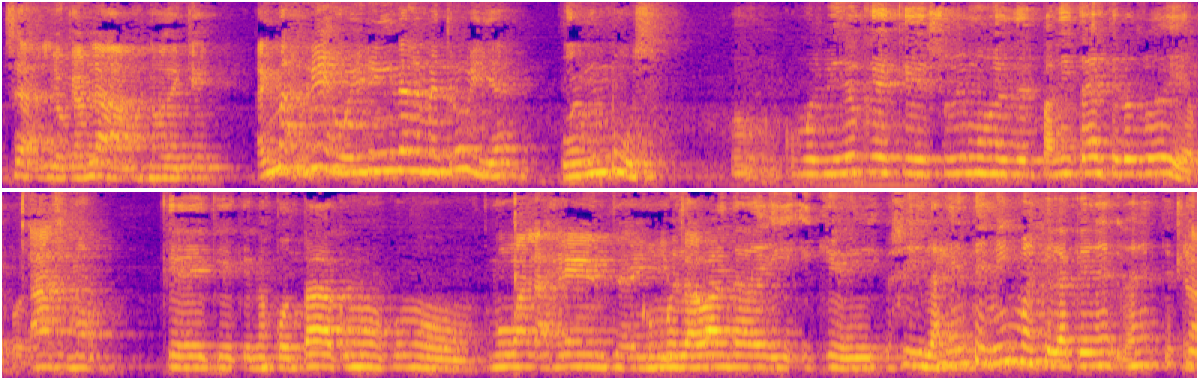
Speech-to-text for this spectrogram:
O sea, lo que hablábamos, ¿no? De que hay más riesgo de ir en ir a la metrovía o en un bus. Como el video que, que subimos el del panita este el otro día, pues. Ah, Simón, Que, que, que nos contaba cómo, cómo, ¿cómo va la gente ahí? cómo es la vaina y, y que sí, la gente misma es que la que la gente que-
